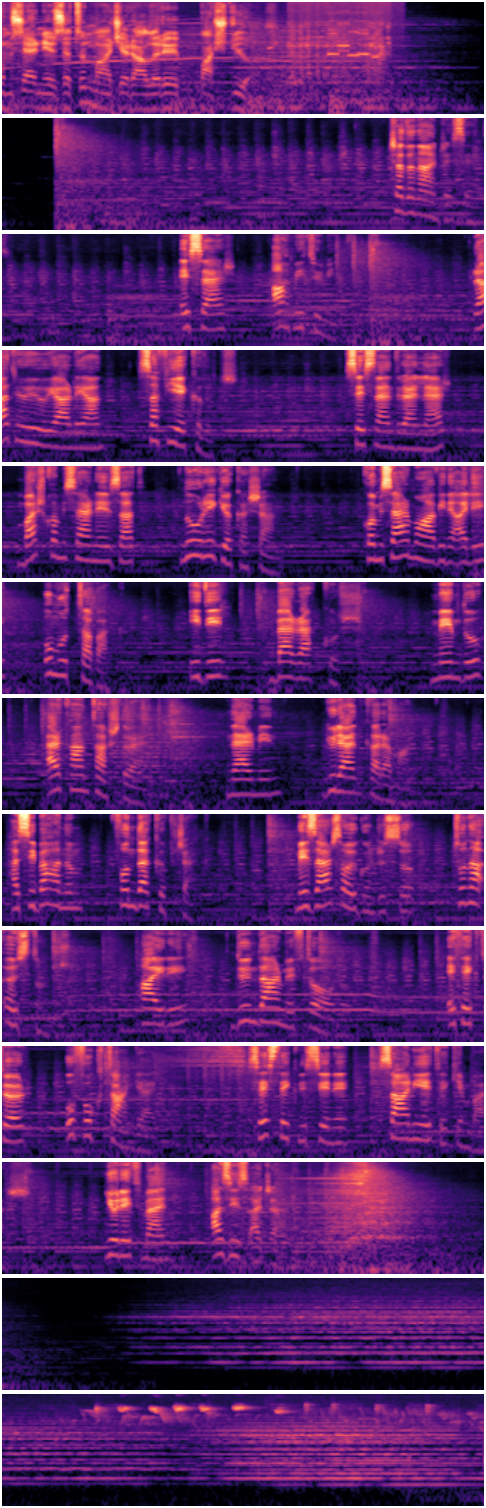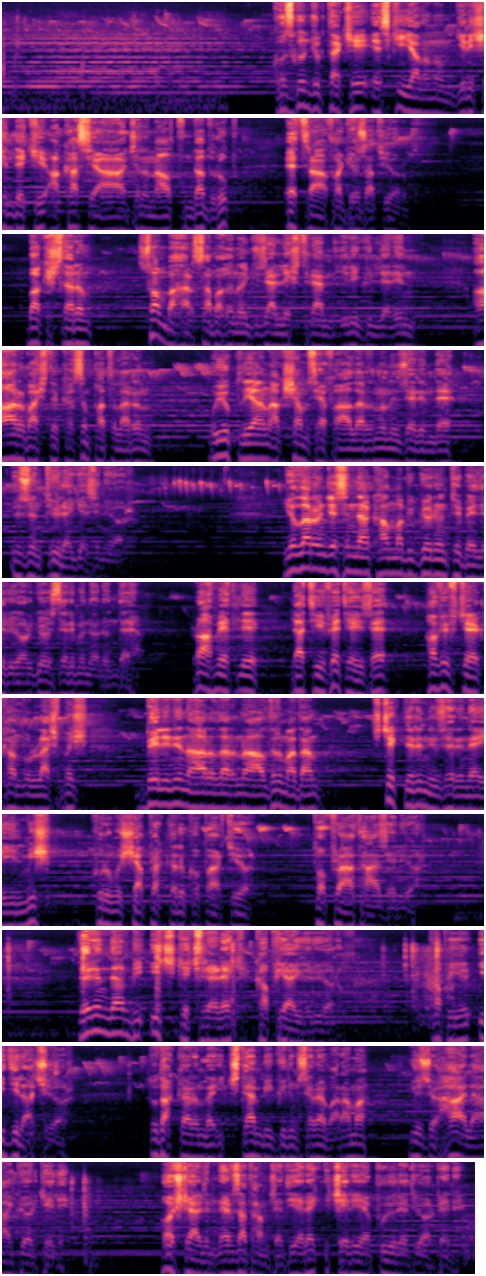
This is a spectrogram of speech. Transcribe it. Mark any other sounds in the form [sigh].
Komiser Nevzat'ın maceraları başlıyor. Çalınan Ceset. Eser Ahmet Ümit. Radyoyu uyarlayan Safiye Kılıç. Seslendirenler Başkomiser Nevzat Nuri Gökaşan Komiser Muavini Ali Umut Tabak. İdil Berrak Kuş. Memduh Erkan Taşdöğen Nermin Gülen Karaman. Hasibe Hanım Funda Kıpçak. Mezar soyguncusu Tuna Öztunç. Hayri Dündar Müftüoğlu. Efektör Ufuk Tangel. Ses teknisyeni Saniye Tekinbaş. Yönetmen Aziz Acar Kuzguncuk'taki eski yalının girişindeki akasya ağacının altında durup etrafa göz atıyorum. Bakışlarım sonbahar sabahını güzelleştiren iri güllerin, ağırbaşlı kasım patıların, uyuklayan akşam sefalarının üzerinde üzüntüyle geziniyor. Yıllar öncesinden kalma bir görüntü beliriyor gözlerimin önünde. Rahmetli Latife teyze hafifçe kamburlaşmış, belinin ağrılarını aldırmadan çiçeklerin üzerine eğilmiş, kurumuş yaprakları kopartıyor. Toprağı tazeliyor. Derinden bir iç geçirerek kapıya yürüyorum. Kapıyı idil açıyor. Dudaklarında içten bir gülümseme var ama yüzü hala gölgeli. Hoş geldin Nevzat amca diyerek içeriye buyur ediyor beni.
